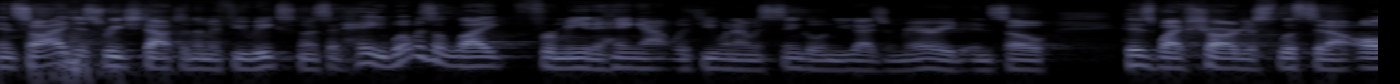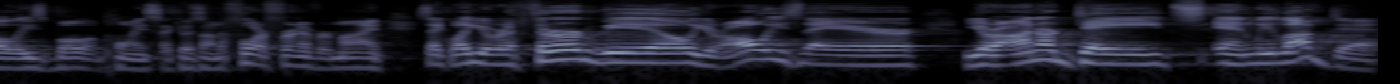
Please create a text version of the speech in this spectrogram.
And so I just reached out to them a few weeks ago and said, Hey, what was it like for me to hang out with you when I was single and you guys are married? And so his wife, Shar, just listed out all these bullet points like it was on the forefront of her mind. It's like, Well, you're a third wheel, you're always there, you're on our dates, and we loved it.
